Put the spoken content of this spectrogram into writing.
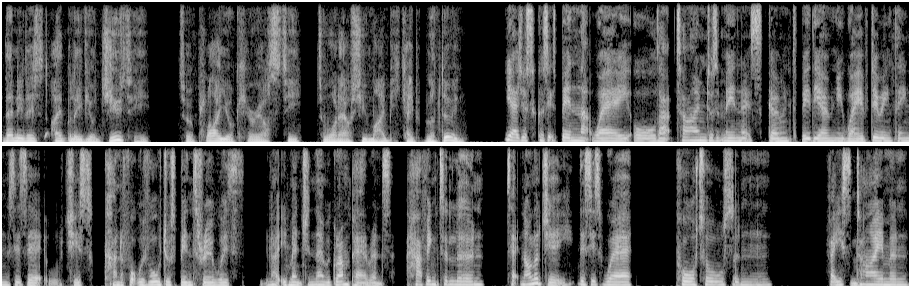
then it is, I believe, your duty to apply your curiosity to what else you might be capable of doing. Yeah, just because it's been that way all that time doesn't mean it's going to be the only way of doing things, is it? Which is kind of what we've all just been through with, like you mentioned there, with grandparents having to learn technology. This is where portals and FaceTime mm. and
